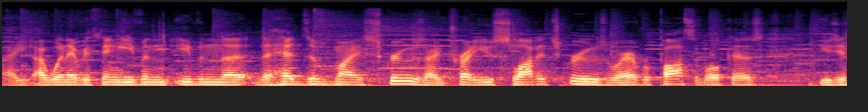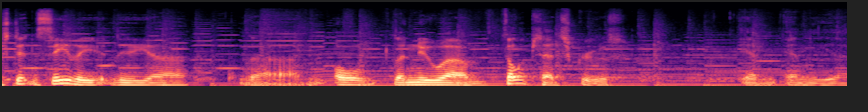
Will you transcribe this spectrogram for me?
I, I, went everything, even even the, the heads of my screws. I try to use slotted screws wherever possible because you just didn't see the the uh, the old the new um, Phillips head screws in in the uh,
